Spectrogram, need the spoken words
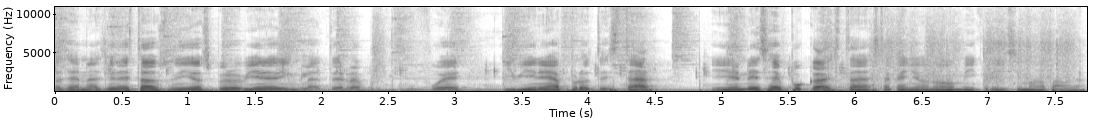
o sea, nació en Estados Unidos, pero viene de Inglaterra porque se fue y viene a protestar. Y en esa época está, está cañón, ¿no, mi queridísima Paula?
